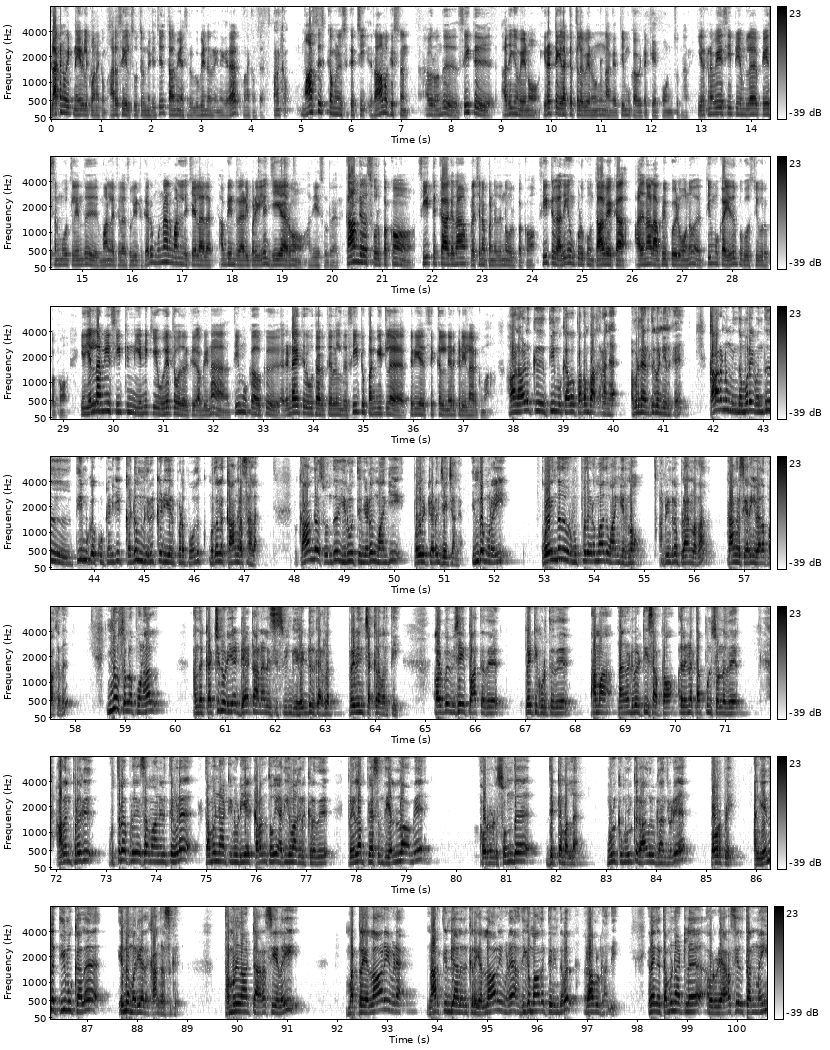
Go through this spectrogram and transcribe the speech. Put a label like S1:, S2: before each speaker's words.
S1: Black and white நேயர்களுக்கு வணக்கம். அரசியல் சூத்திரம் நிகழ்ச்சியில் தலைமை ஆசிரியர் குபேந்திரன் இணைகிறார். வணக்கம் சார்
S2: வணக்கம்.
S1: மார்க்சிஸ்ட் கம்யூனிஸ்ட் கட்சி ராமகிருஷ்ணன் அவர் வந்து சீட்டு அதிகம் வேணும் இரட்டை இலக்கத்தில் வேணும்னு நாங்கள் திமுகவிட்ட கேட்போம்னு சொன்னார். ஏற்கனவே சிபிஎம்ல பே சண்முகத்திலேருந்து மாநில செயலாளர் சொல்லிட்டு இருக்காரு முன்னாள் மாநில செயலாளர் அப்படின்ற அடிப்படையில் ஜிஆரும் அதையே சொல்றாரு. காங்கிரஸ் ஒரு பக்கம் சீட்டுக்காக தான் பிரச்சனை பண்ணுதுன்னு ஒரு பக்கம் சீட்டு அதிகம் கொடுக்கும் தாவேக்கா அதனால் அப்படி போயிடுவோன்னு திமுக எதிர்ப்பு கோஷ்டி ஒரு பக்கம். இது எல்லாமே சீட்டின் எண்ணிக்கையை உயர்த்துவதற்கு அப்படின்னா திமுகவுக்கு ரெண்டாயிரத்தி இருபத்தாறு தேர்தல் இந்த சீட்டு பங்கீட்டில் பெரிய சிக்கல் நெருக்கடியெல்லாம் இருக்கும்.
S2: ஆள் ஆளுக்கு திமுகவை பதம் பார்க்குறாங்க. அப்படி தான் எடுத்துக்க வேண்டியிருக்கு. காரணம் இந்த முறை வந்து திமுக கூட்டணிக்கு கடும் நெருக்கடி ஏற்பட போகுது முதல்ல காங்கிரஸால். இப்போ காங்கிரஸ் வந்து இருபத்தஞ்சு இடம் வாங்கி பதினெட்டு இடம் ஜெயித்தாங்க இந்த முறை குறைந்தது ஒரு முப்பது இடமாவது வாங்கிடணும் அப்படின்ற பிளானில் தான் காங்கிரஸ் இறங்கி வேலை பார்க்குது. இன்னும் சொல்லப்போனால் அந்த கட்சியினுடைய டேட்டா அனாலிசிஸ் விங்கு ஹெட் இருக்கார்ல பிரவீன் சக்கரவர்த்தி. அவர் போய் விஜய் பார்த்தது. பேட்டி கொடுத்தது. ஆமாம் நாங்கள் ரெண்டு பேரும் டீ சாப்பிட்டோம். அதில் என்ன தப்புன்னு சொன்னது. அதன் பிறகு உத்தரப்பிரதேச மாநிலத்தை விட தமிழ்நாட்டினுடைய கடன் தொகை அதிகமாக இருக்கிறது. இப்படியெல்லாம் பேசுனது எல்லாமே அவரோட சொந்த திட்டம் அல்ல. முழுக்க முழுக்க ராகுல் காந்தியுடைய பவர் பிளே அங்கே என்ன திமுகவில் என்ன மரியாதை காங்கிரஸுக்கு தமிழ்நாட்டு அரசியலை மற்ற எல்லாரையும் விட நார்த் இந்தியாவில் இருக்கிற எல்லாரையும் விட அதிகமாக தெரிந்தவர் ராகுல் காந்தி. ஏன்னா இங்கே தமிழ்நாட்டில் அவருடைய அரசியல் தன்மை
